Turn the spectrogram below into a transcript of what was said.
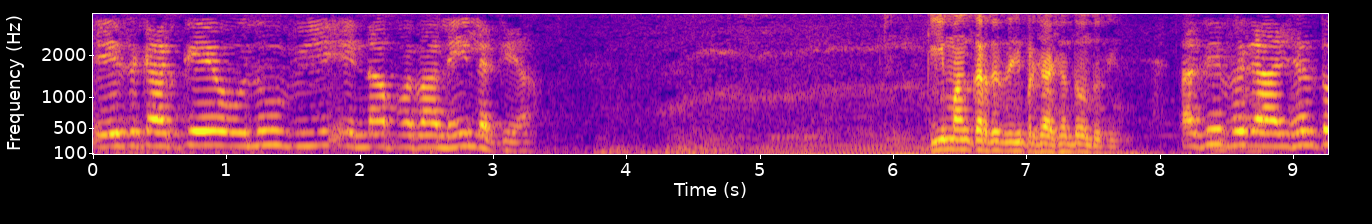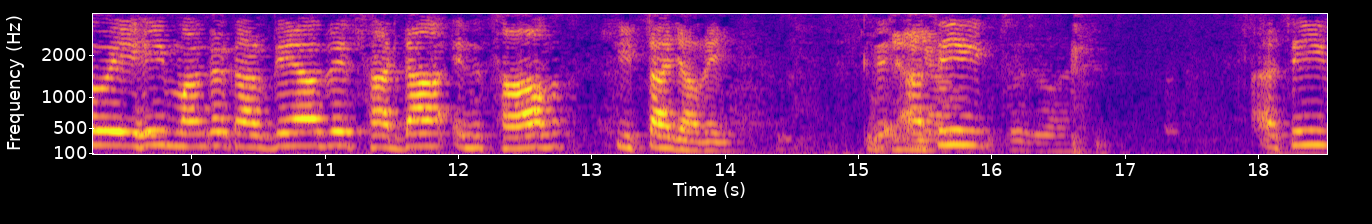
ਇਸ ਕਰਕੇ ਉਹਨੂੰ ਵੀ ਇੰਨਾ ਪਤਾ ਨਹੀਂ ਲੱਗਿਆ। ਕੀ ਮੰਗ ਕਰਦੇ ਤੁਸੀਂ ਪ੍ਰਸ਼ਾਸਨ ਤੋਂ ਤੁਸੀਂ? ਅਸੀਂ ਪ੍ਰਸ਼ਾਸਨ ਤੋਂ ਇਹੀ ਮੰਗ ਕਰਦੇ ਆ ਵੀ ਸਾਡਾ ਇਨਸਾਫ ਕੀਤਾ ਜਾਵੇ। ਤੇ ਅਸੀਂ ਅਸੀਂ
